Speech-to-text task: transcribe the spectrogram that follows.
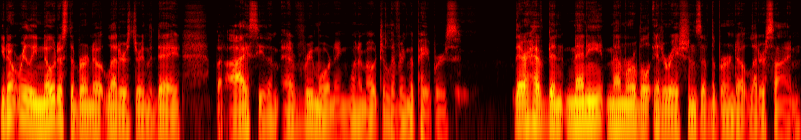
You don't really notice the burned out letters during the day, but I see them every morning when I'm out delivering the papers. There have been many memorable iterations of the burned out letter sign.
